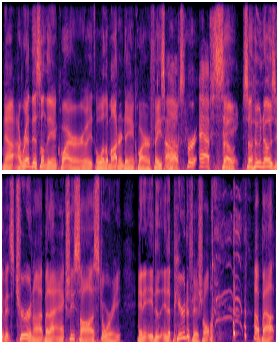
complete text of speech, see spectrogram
Now I read this on the Inquirer, it- well, the modern day Inquirer, oh, Facebook. for F's so so who knows if it's true or not? But I actually saw a story, and it it, it appeared official. about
